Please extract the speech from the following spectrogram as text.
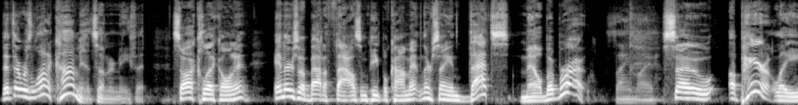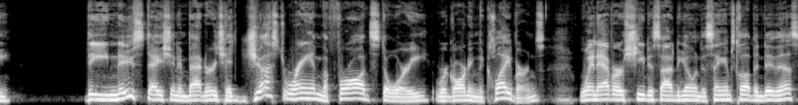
that there was a lot of comments underneath it. So I click on it, and there's about a thousand people commenting. They're saying that's Melba Bro. Same lady. So apparently, The news station in Baton Rouge had just ran the fraud story regarding the Claibornes whenever she decided to go into Sam's Club and do this.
